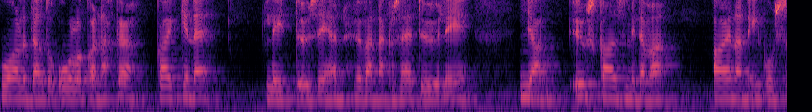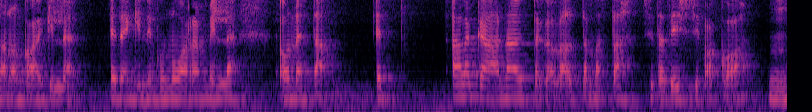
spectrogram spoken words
huoliteltu ulkonäkö, kaikki ne liittyy siihen hyvännäköiseen tyyliin. Mm. Ja yksi kans, mitä mä aina niin kuin sanon kaikille, etenkin niin kuin nuoremmille, on, että, että älkää näyttäkö välttämättä sitä tissivakoa. Mm.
